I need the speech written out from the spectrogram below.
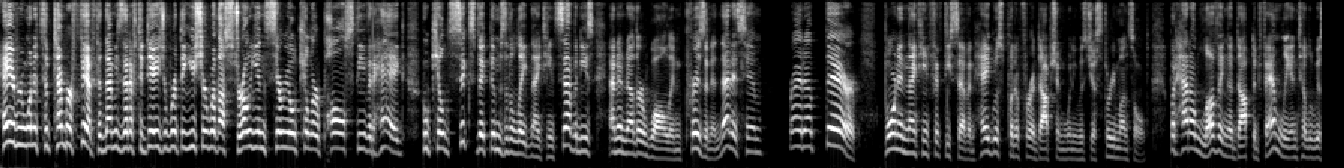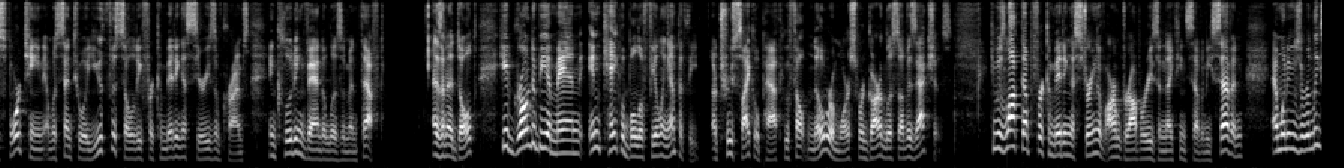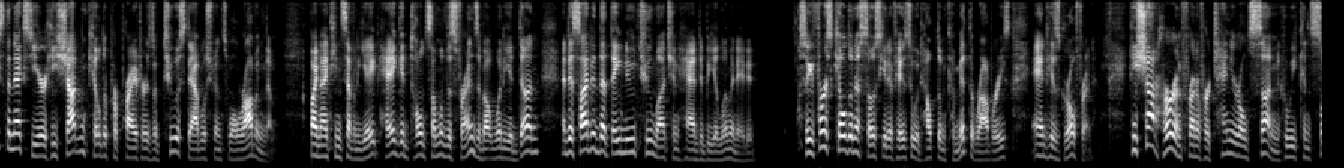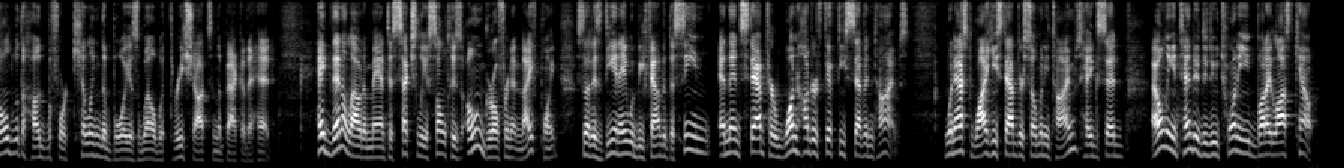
Hey everyone, it's September 5th, and that means that if today's your birthday, you share with Australian serial killer Paul Steven Haigh, who killed six victims in the late 1970s and another while in prison. And that is him right up there. Born in 1957, Haigh was put up for adoption when he was just three months old, but had a loving adopted family until he was 14 and was sent to a youth facility for committing a series of crimes, including vandalism and theft. As an adult, he had grown to be a man incapable of feeling empathy, a true psychopath who felt no remorse regardless of his actions. He was locked up for committing a string of armed robberies in 1977, and when he was released the next year, he shot and killed the proprietors of two establishments while robbing them. By 1978, Haigh had told some of his friends about what he had done and decided that they knew too much and had to be eliminated. So he first killed an associate of his who had helped him commit the robberies and his girlfriend. He shot her in front of her 10 year old son, who he consoled with a hug before killing the boy as well with three shots in the back of the head. Haigh then allowed a man to sexually assault his own girlfriend at knife point so that his DNA would be found at the scene and then stabbed her 157 times. When asked why he stabbed her so many times, Haigh said, I only intended to do 20, but I lost count.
